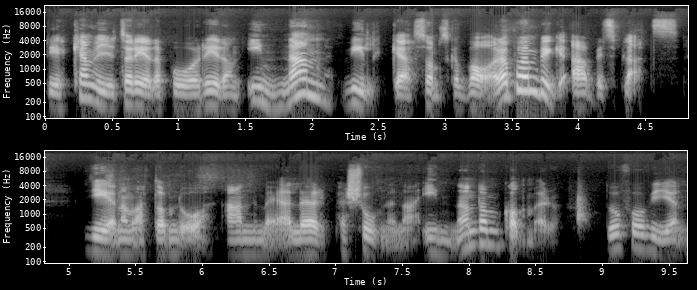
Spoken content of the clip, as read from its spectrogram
det kan vi ju ta reda på redan innan vilka som ska vara på en byggarbetsplats genom att de då anmäler personerna innan de kommer. Då får vi en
